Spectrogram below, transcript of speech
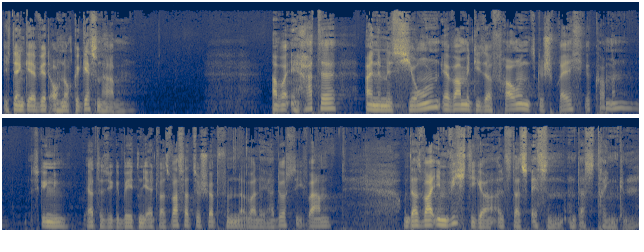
Ich denke, er wird auch noch gegessen haben. Aber er hatte eine Mission, er war mit dieser Frau ins Gespräch gekommen. Es ging, er hatte sie gebeten, ihr etwas Wasser zu schöpfen, weil er ja durstig war. Und das war ihm wichtiger als das Essen und das Trinken.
